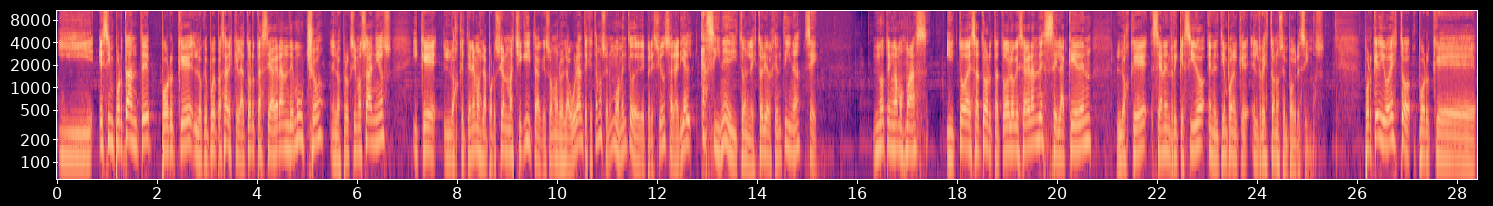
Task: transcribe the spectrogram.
Y es importante porque lo que puede pasar es que la torta se agrande mucho en los próximos años y que los que tenemos la porción más chiquita, que somos los laburantes, que estamos en un momento de depresión salarial casi inédito en la historia argentina, Sí. no tengamos más y toda esa torta, todo lo que sea grande, se la queden los que se han enriquecido en el tiempo en el que el resto nos empobrecimos. ¿Por qué digo esto? Porque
